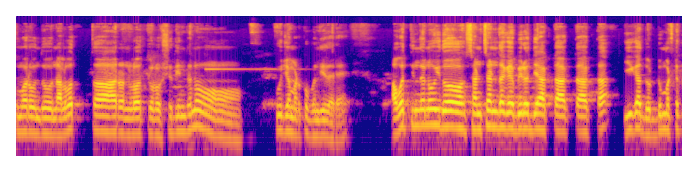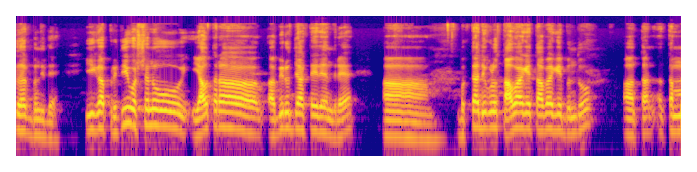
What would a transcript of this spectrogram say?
ಸುಮಾರು ಒಂದು ನಲವತ್ತಾರು, ನಲವತ್ತೇಳು ವರ್ಷದಿಂದನೂ ಪೂಜೆ ಮಾಡ್ಕೊಂಡು ಬಂದಿದ್ದಾರೆ. ಅವತ್ತಿಂದನೂ ಇದು ಸಣ್ಣ ಸಣ್ಣದಾಗಿ ಅಭಿವೃದ್ಧಿ ಆಗ್ತಾ ಆಗ್ತಾ ಆಗ್ತಾ ಈಗ ದೊಡ್ಡ ಮಟ್ಟಕ್ಕೆ ಬಂದಿದೆ. ಈಗ ಪ್ರತಿ ವರ್ಷನೂ ಯಾವ ಥರ ಅಭಿವೃದ್ಧಿ ಆಗ್ತಾ ಇದೆ ಅಂದರೆ ಭಕ್ತಾದಿಗಳು ತಾವಾಗೆ ತಾವಾಗೆ ಬಂದು ತಮ್ಮ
